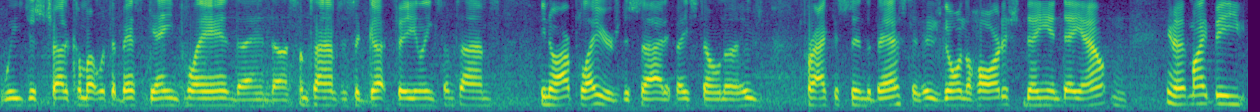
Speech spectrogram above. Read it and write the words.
we just try to come up with the best game plan. And uh, sometimes it's a gut feeling. Sometimes, you know, our players decide it based on uh, who's practicing the best and who's going the hardest day in day out and you know it might be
